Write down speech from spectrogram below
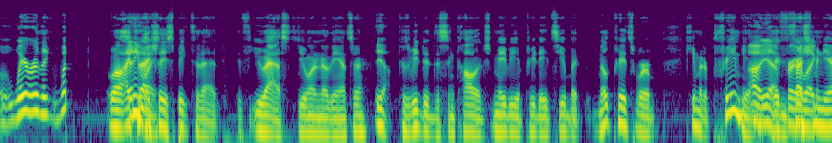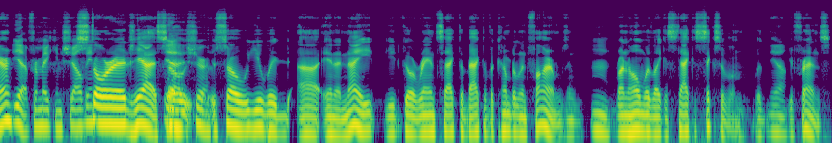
Uh, Where are they? What? Well, I Anyway. can actually speak to that if you asked. Do you want to know the answer? Yeah. because we did this in college. Maybe it predates you, but milk crates were came at a premium. Oh yeah, in for freshman like, year. Yeah, for making shelving. Storage, yeah. So, Yeah, sure. so you would, uh, in a night, you'd go ransack the back of a Cumberland Farms and run home with like a stack of six of them with Mm. Yeah. your friends.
